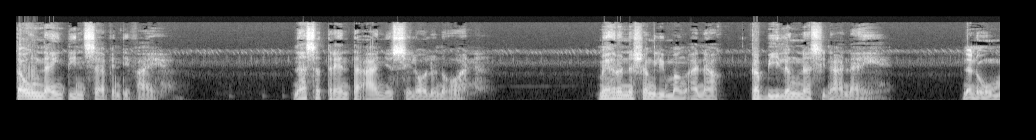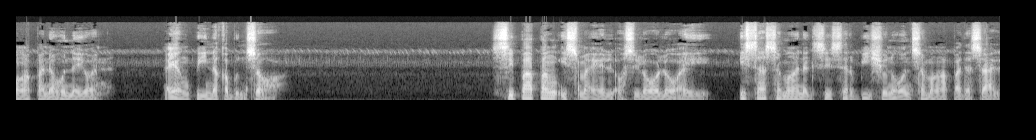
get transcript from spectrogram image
Taong 1975. Nasa 30 anyos si Lolo noon. Meron na siyang limang anak kabilang na si nanay na noong mga panahon na yon ay ang pinakabunso. Si Papang Ismael o si Lolo ay isa sa mga nagsiservisyo noon sa mga padasal.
